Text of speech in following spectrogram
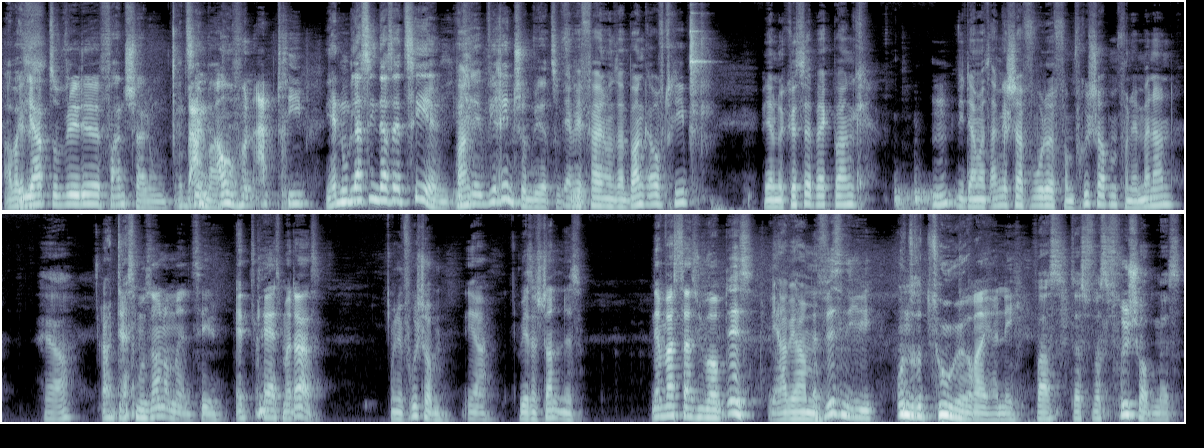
Aber Das ihr habt so wilde Veranstaltungen. Erzähl Bank mal. auf und Abtrieb. Ja, nun lass ihn das erzählen. Ich, wir reden schon wieder zu viel. Ja, wir feiern unseren Bankauftrieb. Wir haben eine Küsterbergbank, Hm? die damals angeschafft wurde vom Frühshoppen, von den Männern. Ja. Ach, das muss auch noch mal erzählen. Erklär erst mal das. Und den Frühshoppen, Ja. wie es entstanden ist. Na, was das überhaupt ist. Ja, wir haben Das wissen die, unsere Zuhörer ja nicht. Was? Das, was Frühshoppen ist.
